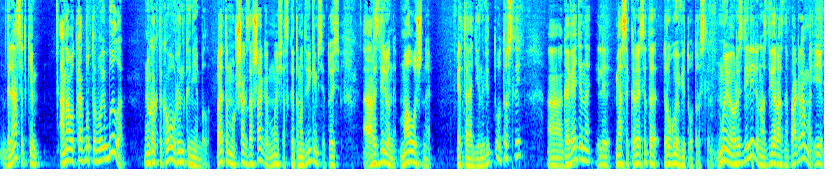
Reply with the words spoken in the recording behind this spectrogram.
для нас все-таки она вот как будто бы и была, но как такового рынка не было. Поэтому шаг за шагом мы сейчас к этому двигаемся. То есть а, разделенные молочное – это один вид отрасли, а говядина или мясо КРС – это другой вид отрасли. Мы его разделили, у нас две разные программы, и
